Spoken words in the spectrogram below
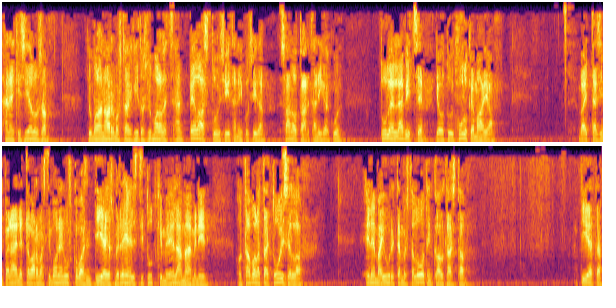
hänenkin sielunsa Jumalan armosta, ja kiitos Jumalalle, että hän pelastui siitä, niin kuin siitä sanotaan, että hän ikään kuin tulen lävitse joutui kulkemaan, ja väittäisinpä näin, että varmasti monen uskovaisen tie, jos me rehellisesti tutkimme elämäämme, niin on tavalla tai toisella enemmän juuri tämmöistä luotin kaltaista tietä,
